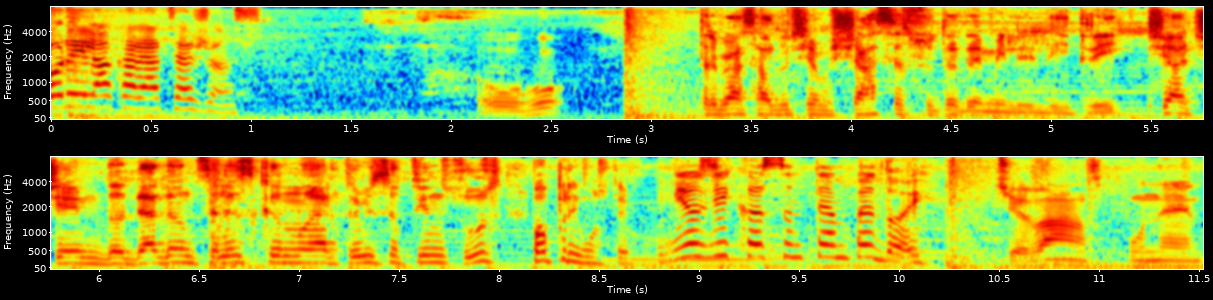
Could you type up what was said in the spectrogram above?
orei la care ați ajuns. Uhu. Trebuia să aducem 600 de mililitri, ceea ce îmi dădea de înțeles că noi ar trebui să fim sus pe primul step. Eu zic că suntem pe doi. Ceva îmi spune...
